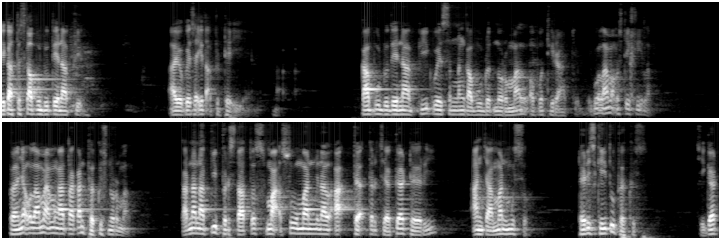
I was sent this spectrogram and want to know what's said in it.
Ya kados kapundhute Nabi. Ayo kowe saiki tak bedheki. Kapundhute Nabi kowe seneng kapundhut normal apa diracun? Iku lama mesti khilaf. Banyak ulama yang mengatakan bagus normal. Karena Nabi berstatus maksuman minal akda terjaga dari ancaman musuh. Dari segi itu bagus. Jika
